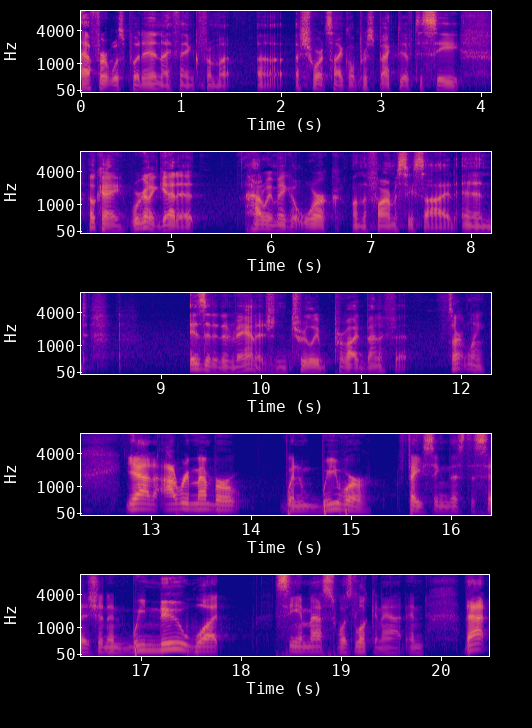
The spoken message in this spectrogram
effort was put in, I think, from a, a, short cycle perspective to see, okay, we're going to get it. How do we make it work on the pharmacy side? And is it an advantage and truly provide benefit? Certainly. Yeah, and I remember when we were facing this decision and we knew what CMS was looking at and that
